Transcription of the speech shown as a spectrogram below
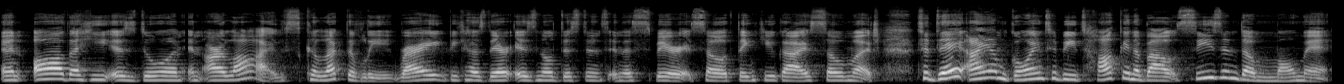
and all that He is doing in our lives collectively, right? Because there is no distance in the spirit. So, thank you guys so much. Today, I am going to be talking about seizing the moment.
